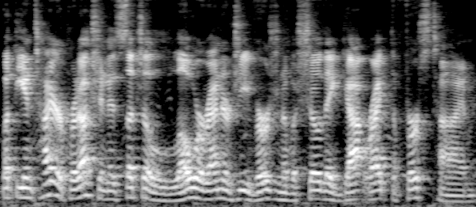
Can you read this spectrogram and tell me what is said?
But the entire production is such a lower energy version of a show they got right the first time.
